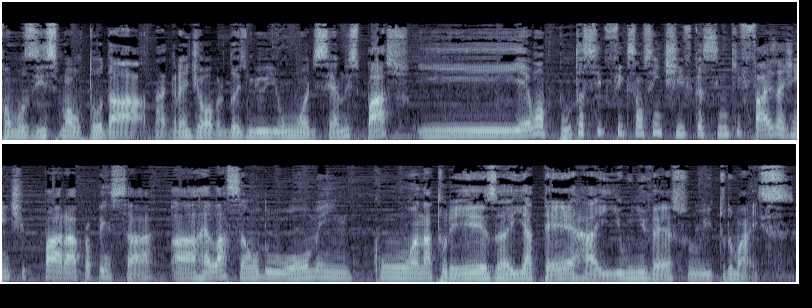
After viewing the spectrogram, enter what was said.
famosíssimo autor da, da grande obra 2001 Odisseia no Espaço e é uma puta ficção científica assim que faz a gente parar para pensar a relação do homem com a natureza e a terra e o universo e tudo mais.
